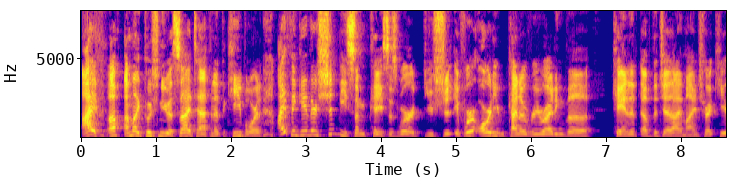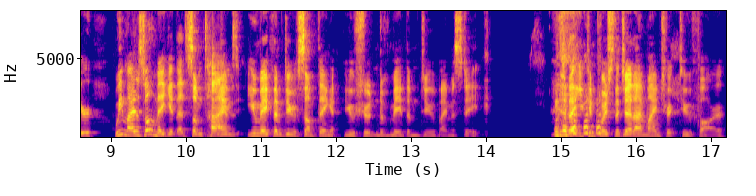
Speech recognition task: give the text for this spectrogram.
I, I'm, I'm like pushing you aside, tapping at the keyboard. I think eh, there should be some cases where you should, if we're already kind of rewriting the canon of the Jedi mind trick here, we might as well make it that sometimes you make them do something you shouldn't have made them do by mistake. that you can push the Jedi mind trick too far.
